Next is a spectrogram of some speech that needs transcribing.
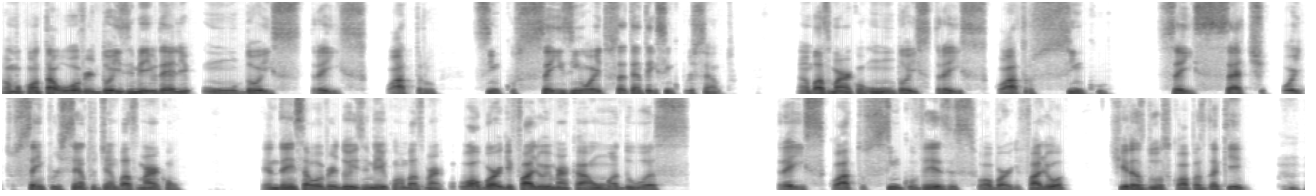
Vamos contar o over 2,5 dele. 1, 2, 3, 4, 5, 6 em 8, 75%. Ambas marcam 1, 2, 3, 4, 5, 6, 7, 8, 100% de ambas marcam. Tendência over 2,5 com ambas marcam. O Alborg falhou em marcar uma, duas, três, quatro, cinco vezes. O Alborg falhou. Tira as duas copas daqui.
